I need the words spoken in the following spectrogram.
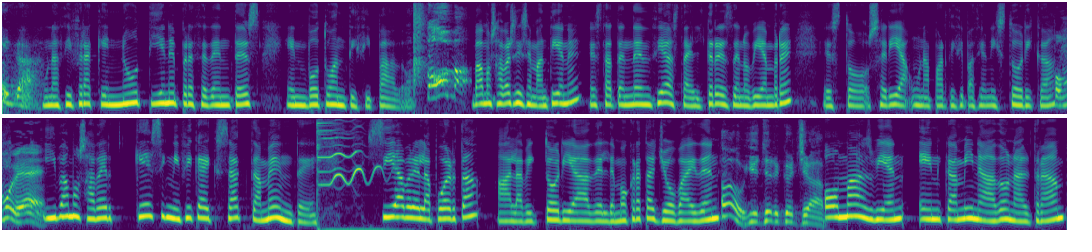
diga! Una cifra que no tiene precedentes en voto anticipado. ¡Toma! Vamos a ver si se mantiene esta tendencia hasta el 3 de noviembre. Esto sería una participación histórica. Pues muy bien. Y vamos a ver qué significa exactamente. Si abre la puerta a la victoria del demócrata Joe Biden Oh, you did a good job. o más bien encamina a Donald Trump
